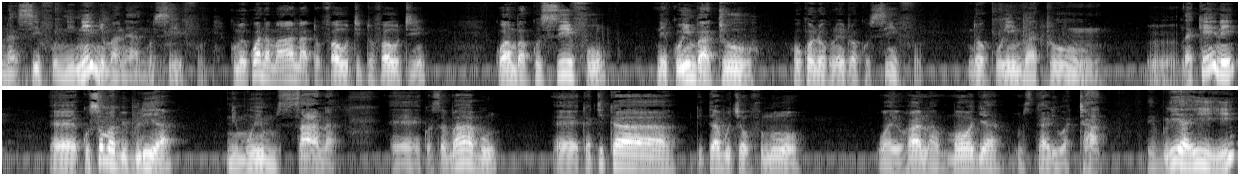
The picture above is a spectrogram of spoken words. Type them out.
tunasifu ni nini maana ya kusifu? Kumekuwa na maana tofauti tofauti kwamba kusifu ni kuimba tu. Huko ndo kunaitwa kusifu ndo kuimba tu. Mm. Mm. lakini eh, kusoma biblia ni muhimu sana. Eh, kwa sababu eh, katika kitabu cha ufunuo wa yohana moja mstari wa tatu biblia hii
